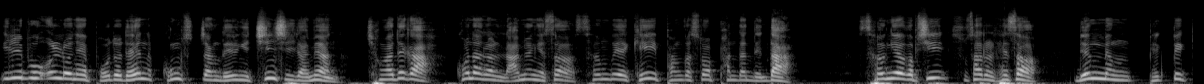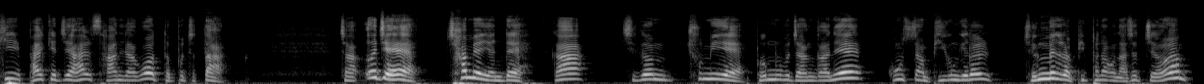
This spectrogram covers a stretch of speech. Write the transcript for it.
일부 언론에 보도된 공소장 내용이 진실이라면 청와대가 권한을 남용해서 선거에 개입한 것으로 판단된다. 성역 없이 수사를 해서 명명백백히 밝혀져야 할 사안이라고 덧붙였다. 자, 어제 참여연대가 지금 추미애 법무부 장관의 공소장 비공개를 정면으로 비판하고 나섰죠.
